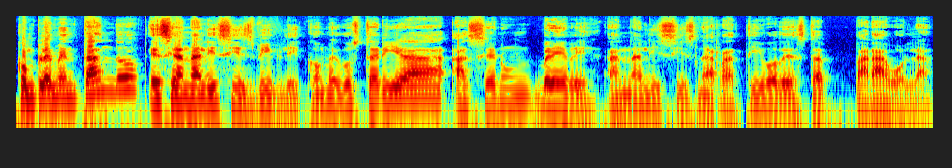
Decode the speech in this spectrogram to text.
Complementando ese análisis bíblico, me gustaría hacer un breve análisis narrativo de esta parábola,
